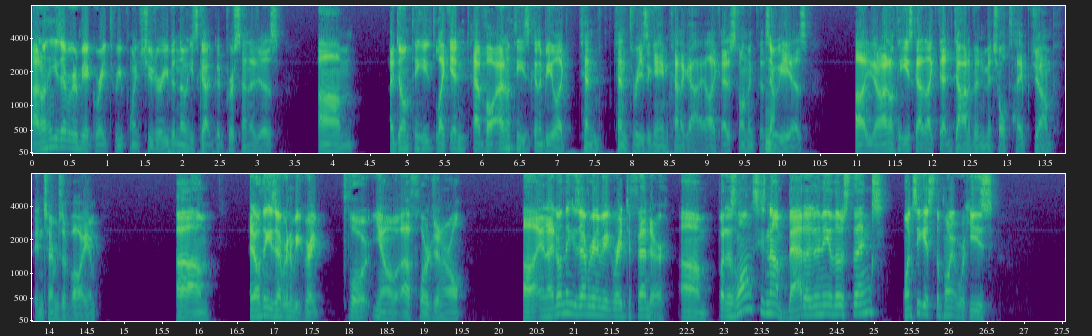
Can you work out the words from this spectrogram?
I don't think he's ever going to be a great three point shooter, even though he's got good percentages. Um, I don't think he's like in at vol- I don't think he's going to be like 10, 10 threes a game kind of guy. Like I just don't think that's No. who he is. Uh, you know, I don't think he's got like that Donovan Mitchell type jump in terms of volume. Um, I don't think he's ever going to be a great floor, you know, uh, floor general. Uh, and I don't think he's ever going to be a great defender. Um, but as long as he's not bad at any of those things, once he gets to the point where he's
